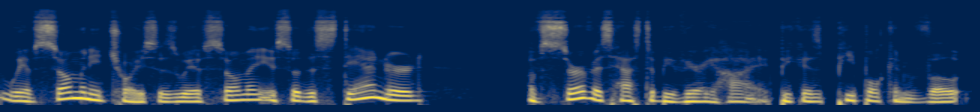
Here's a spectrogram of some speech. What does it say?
we have so many choices. We have so many. So the standard of service has to be very high because people can vote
